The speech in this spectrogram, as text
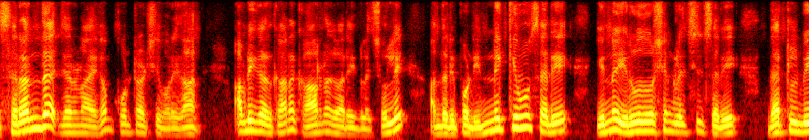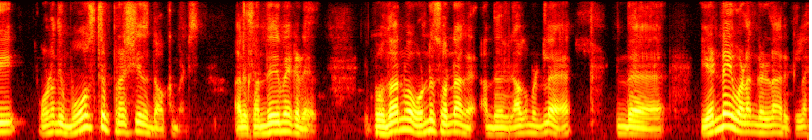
சிறந்த ஜனநாயகம் கூட்டாட்சி முறைதான் அப்படிங்கிறதுக்கான காரண காரியங்களை சொல்லி அந்த ரிப்போர்ட் இன்னைக்கும் சரி இன்னும் இருபது வருஷம் கழிச்சும் சரி that will be one of the most precious documents அதில் சந்தேகமே கிடையாது. இப்போ உதாரணமா ஒண்ணு சொன்னாங்க. அந்த டாக்குமெண்ட்ல இந்த எண்ணெய் வளங்கள்லாம் இருக்குல்ல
